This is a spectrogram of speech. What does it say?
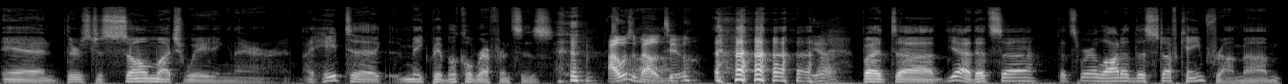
and there's just so much waiting there. I hate to make biblical references. I was about uh, to. yeah. But uh, yeah, that's uh, that's where a lot of this stuff came from. Um,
